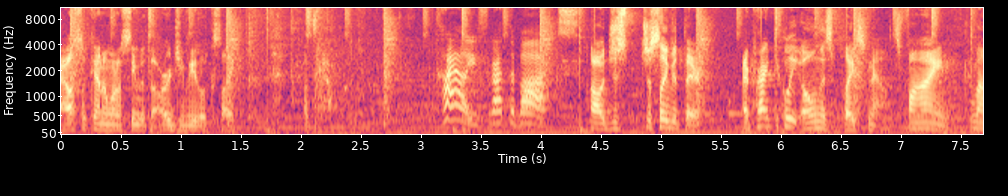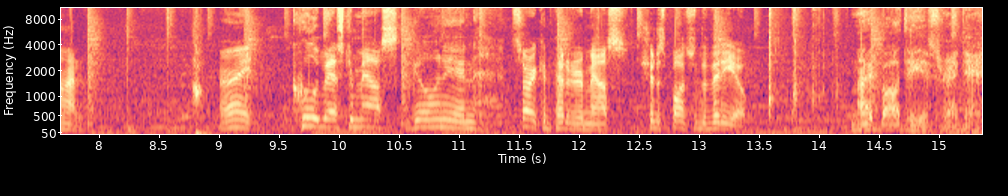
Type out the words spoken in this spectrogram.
I also kind of want to see what the RGB looks like. Let's go. Kyle, you forgot the box. Oh, just, just leave it there. I practically own this place now. It's fine. Come on. All right, Cooler Master Mouse going in. Sorry, competitor mouse. Should have sponsored the video. My body is ready.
